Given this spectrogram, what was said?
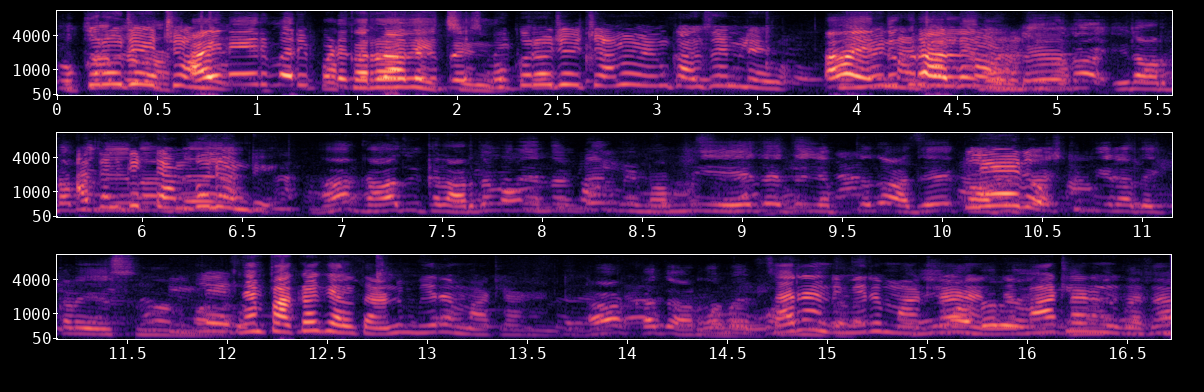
ఒక్క రోజు ఇచ్చాము. ఆయన ఏరు మరి ఇప్పుడు? ఎందుకు రాలేదు press meet? ఒక్క రోజు ఇచ్చాము మేము కలిసేం లేదు. ఆ, ఎందుకు రాలేదు? అంటే ఇలా- ఇలా అర్థమైంది అతనికి టెంపుల్ ఉంది. ఆ, కాదు ఇక్కడ అర్థమైంది ఏంటంటే మీ మమ్మీ ఏదైతే చెప్తుందో అదే కాంటెస్ట్ మీరు అది ఇక్కడ చేస్తున్నారు అన్నమాట. నేను పక్కకి వెళ్తాను మీరే మాట్లాడండి. ఆ, కాదు అర్థమైపోయింది. సరే అండి మీరే మాట్లాడండి. నేను మాట్లాడండి కదా.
